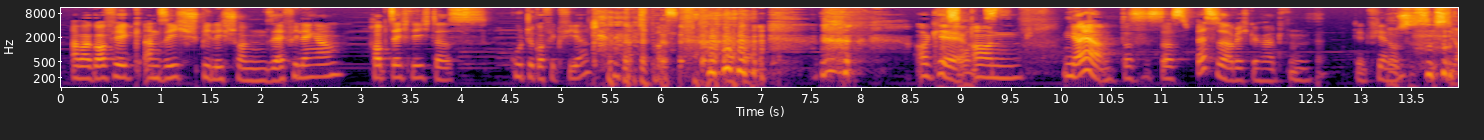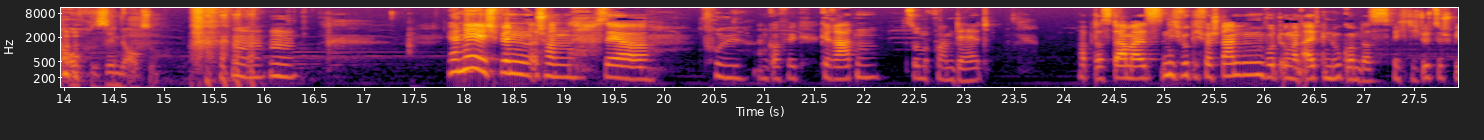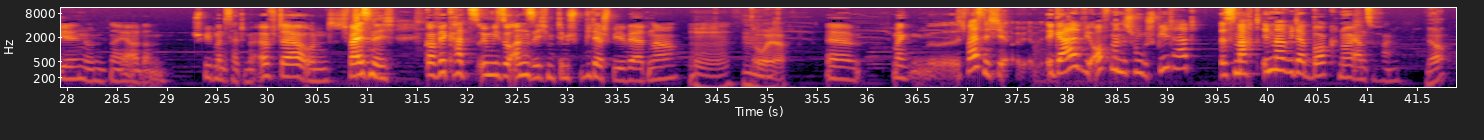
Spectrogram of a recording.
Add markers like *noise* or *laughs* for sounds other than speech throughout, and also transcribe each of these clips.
Aber Gothic an sich spiele ich schon sehr viel länger. Hauptsächlich das gute Gothic 4. *laughs* Spaß. *laughs* *laughs* okay, und ja, ja, das ist das Beste, habe ich gehört von den Vieren. Ja, das, ist, ist hier auch, das *laughs* sehen wir auch so. Mhm. ja, nee, ich bin schon sehr früh an Gothic geraten, so mit meinem Dad. Hab das damals nicht wirklich verstanden, wurde irgendwann alt genug, um das richtig durchzuspielen und naja, dann spielt man das halt immer öfter und ich weiß nicht, Gothic hat es irgendwie so an sich mit dem Wiederspielwert, ne? Mhm. Oh ja. Äh, man, ich weiß nicht, egal wie oft man es schon gespielt hat, es macht immer wieder Bock, neu anzufangen. Ja.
